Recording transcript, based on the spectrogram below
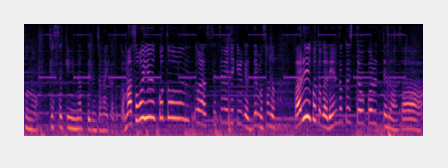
その欠席になってるんじゃないかとか。まあそういうことは説明できるけどでもその悪いことが連続して起こるってのはさ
